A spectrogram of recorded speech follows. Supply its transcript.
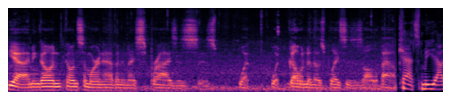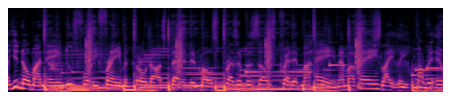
Yeah, I mean, going going somewhere and having a nice surprise is is what what going to those places is all about. Cats me out, you know my name. Deuce 40 frame and throw darts better than most. Present results credit my aim. Am I vain? Slightly. My written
